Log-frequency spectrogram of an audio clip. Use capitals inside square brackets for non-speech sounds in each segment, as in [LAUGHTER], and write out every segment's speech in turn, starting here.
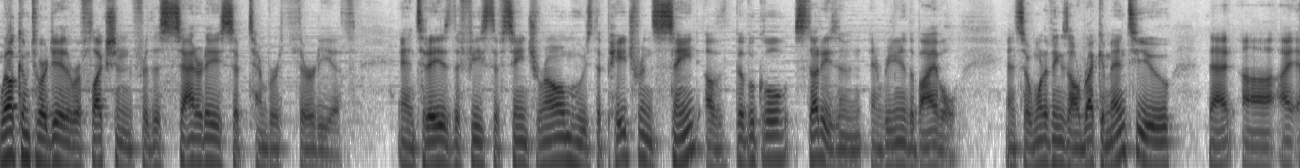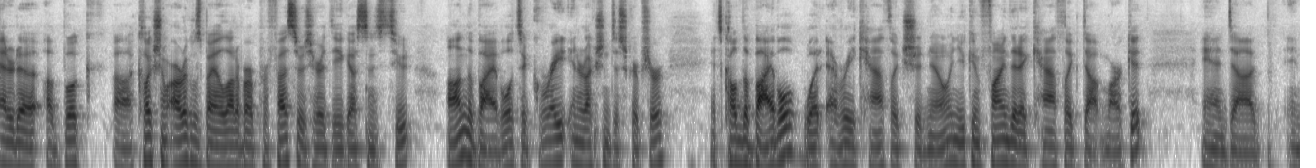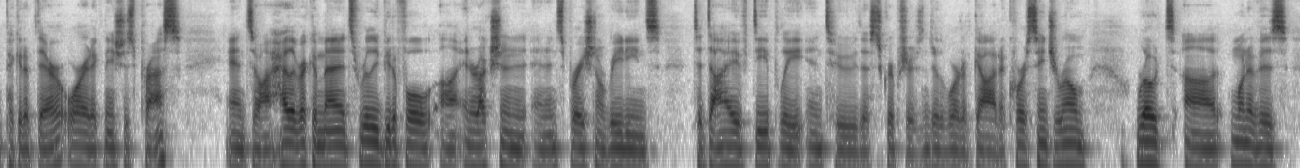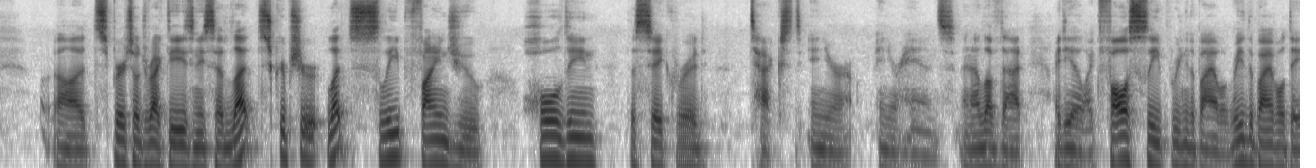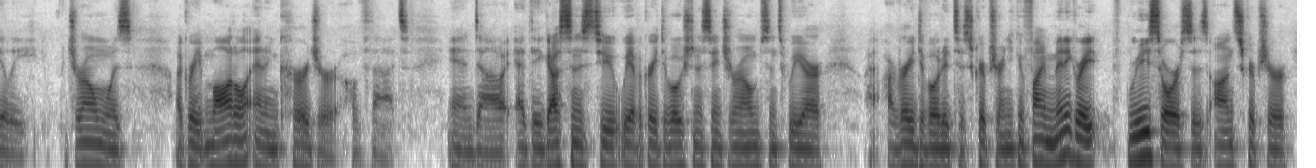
Welcome to our daily reflection for this Saturday, September 30th. And today is the feast of St. Jerome, who's the patron saint of biblical studies and, and reading of the Bible. And so, one of the things I'll recommend to you that uh, I edited a, a book, a collection of articles by a lot of our professors here at the Augustine Institute on the Bible. It's a great introduction to Scripture. It's called The Bible What Every Catholic Should Know. And you can find it at catholic.market and, uh, and pick it up there or at Ignatius Press. And so I highly recommend. It's really beautiful uh, introduction and inspirational readings to dive deeply into the scriptures, into the Word of God. Of course, St. Jerome wrote uh, one of his uh, spiritual directees, and he said, Let scripture, let sleep find you holding the sacred text in your, in your hands. And I love that idea like fall asleep reading the Bible, read the Bible daily. Jerome was a great model and encourager of that. And uh, at the Augustine Institute, we have a great devotion to St. Jerome since we are, are very devoted to Scripture. And you can find many great resources on Scripture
